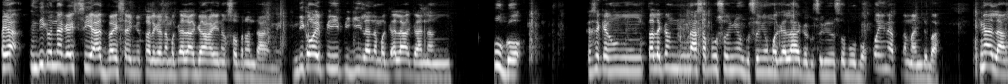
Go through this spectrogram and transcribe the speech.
Kaya, hindi ko na guys i-advise sa inyo talaga na mag-alaga kayo ng sobrang dami. Hindi ko kayo pinipigilan na mag-alaga ng pugo. Kasi kung talagang nasa puso nyo, gusto nyo mag-alaga, gusto nyo sumubok, why not naman, di ba? Nga lang,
